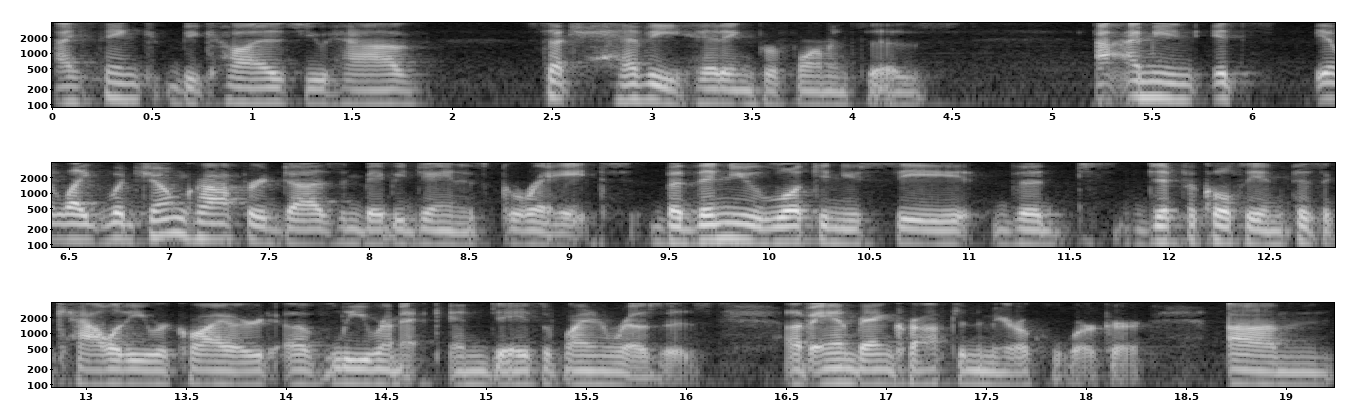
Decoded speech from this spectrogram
I think because you have such heavy hitting performances, I mean, it's it like what Joan Crawford does in Baby Jane is great, but then you look and you see the difficulty and physicality required of Lee Remick in Days of Wine and Roses, of Anne Bancroft in The Miracle Worker, um,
